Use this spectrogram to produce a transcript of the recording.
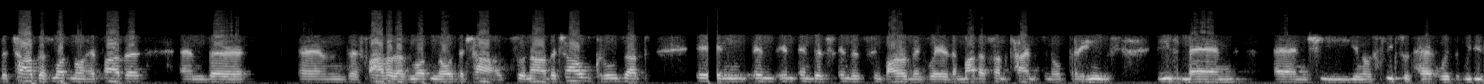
the child does not know her father, and the and the father does not know the child. So now the child grows up in in, in, in this in this environment where the mother sometimes you know brings these men and she you know sleeps with her with with these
